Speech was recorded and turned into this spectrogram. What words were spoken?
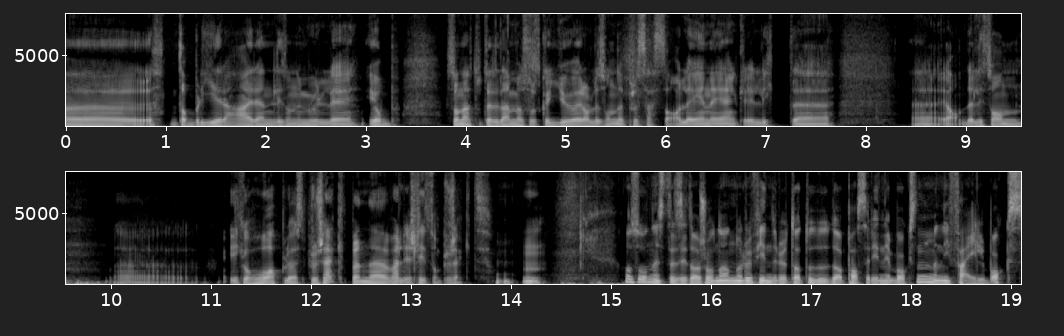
eh, da blir det her en litt sånn umulig jobb. Så nettopp det der med å skal gjøre alle sånne prosesser alene, er egentlig litt eh, eh, Ja, det er litt sånn eh, Ikke håpløst prosjekt, men veldig slitsomt prosjekt. Mm. Og så neste situasjon, da, når du finner ut at du da passer inn i boksen, men i feil boks,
